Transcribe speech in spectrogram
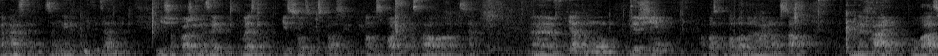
небесне, земних і підземних, і щоб кожен язик визнав Ісус Христос, то Господь на славу Бога Отця. Е, В п'ятому вірші апостол Павло дуже гарно написав, нехай у вас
